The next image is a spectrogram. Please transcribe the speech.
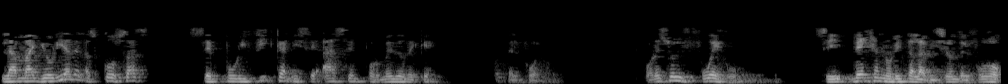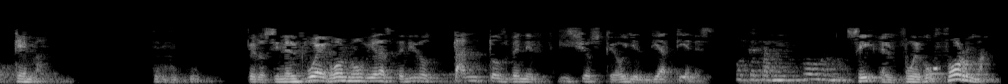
La mayoría de las cosas se purifican y se hacen por medio de qué? Del fuego. Por eso el fuego ¿sí? Dejen ahorita la visión del fuego quema. Pero sin el fuego no hubieras tenido tantos beneficios que hoy en día tienes. Porque también forma. Sí, el fuego forma.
